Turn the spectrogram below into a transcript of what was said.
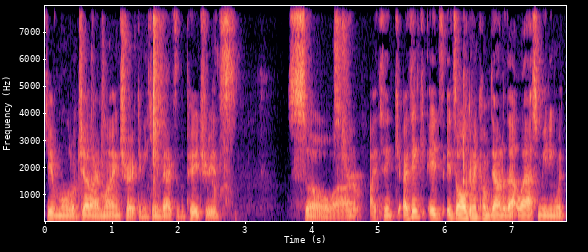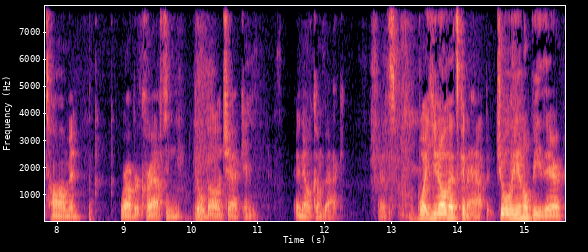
gave him a little Jedi mind trick, and he came back to the Patriots. So uh. I think I think it's it's all going to come down to that last meeting with Tom and Robert Kraft and Bill Belichick, and and they'll come back. That's what you know. That's going to happen. Julian will be there.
